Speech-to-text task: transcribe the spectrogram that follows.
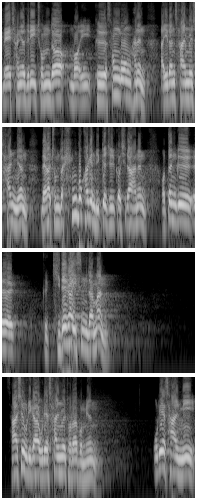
내 자녀들이 좀 더 뭐 이 그 성공하는 아, 이런 삶을 살면 내가 좀 더 행복하게 느껴질 것이라 하는 어떤 그, 그 기대가 있습니다만 사실 우리가 우리의 삶을 돌아보면 우리의 삶이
